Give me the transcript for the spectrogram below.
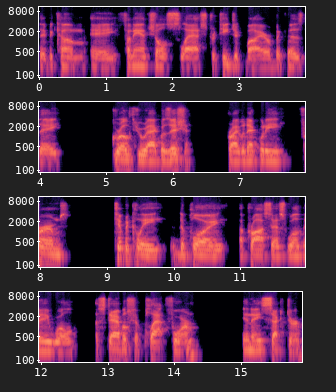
They become a financial slash strategic buyer because they grow through acquisition. Private equity firms typically deploy a process where they will establish a platform in a sector,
